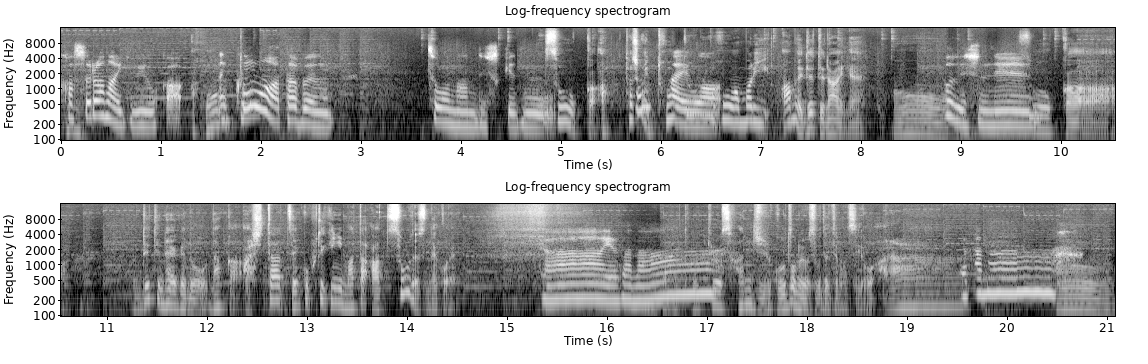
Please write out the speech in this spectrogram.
かすらないというか、あ本当？雲は多分そうなんですけど。そそうか。あ確かに東京の方あんまり雨出てないね。うんうですね。そうか。出てないけどなんか明日全国的にまた暑そうですねこれ。いやーやだな東京35度の予想出てますよ。あらやだなー。うん。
